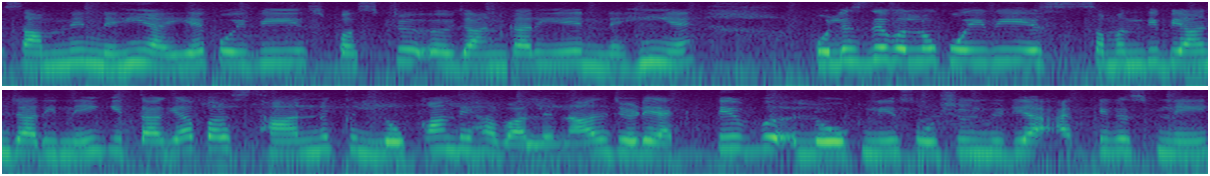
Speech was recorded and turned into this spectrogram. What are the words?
ਸਾਹਮਣੇ ਨਹੀਂ ਆਈ ਹੈ, ਕੋਈ ਵੀ ਸਪਸ਼ਟ ਜਾਣਕਾਰੀ ਇਹ ਨਹੀਂ ਹੈ। ਪੁਲਿਸ ਦੇ ਵੱਲੋਂ ਕੋਈ ਵੀ ਇਸ ਸੰਬੰਧੀ ਬਿਆਨ ਜਾਰੀ ਨਹੀਂ ਕੀਤਾ ਗਿਆ, ਪਰ ਸਥਾਨਕ ਲੋਕਾਂ ਦੇ ਹਵਾਲੇ ਨਾਲ ਜਿਹੜੇ ਐਕਟਿਵ ਲੋਕ ਨੇ, ਸੋਸ਼ਲ ਮੀਡੀਆ ਐਕਟਿਵਿਸਟ ਨੇ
